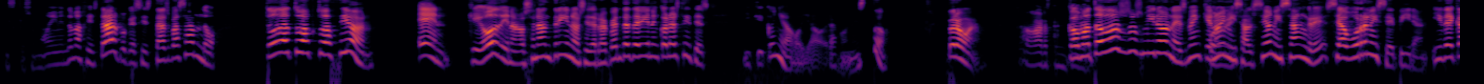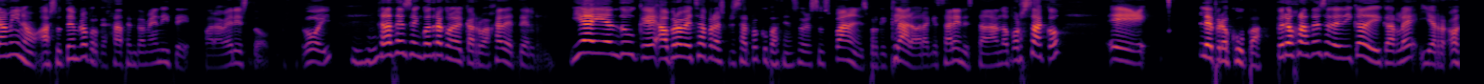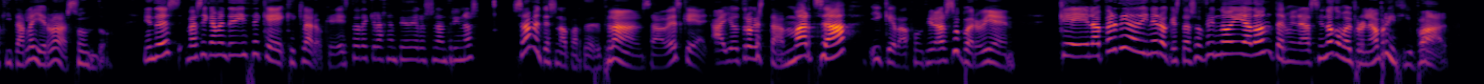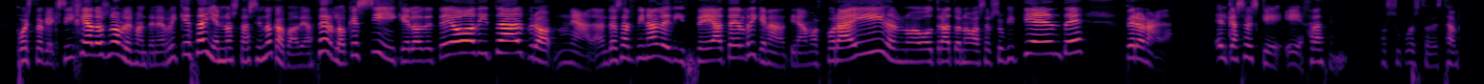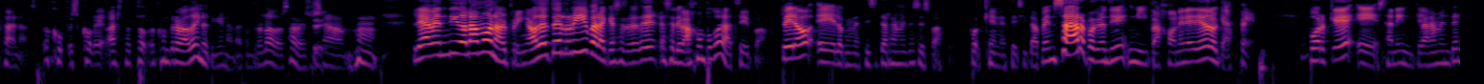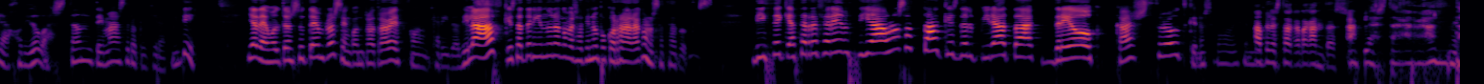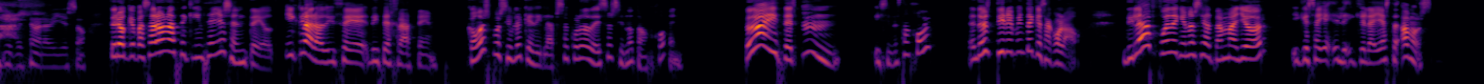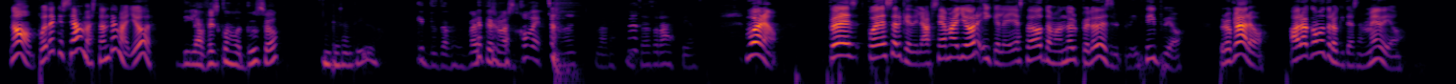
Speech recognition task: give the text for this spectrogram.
Es que es un movimiento magistral, porque si estás basando toda tu actuación en que odien a los enantrinos y de repente te vienen con esto y dices, ¿y qué coño hago yo ahora con esto? Pero bueno, como todo. todos los mirones ven que no hay Joder. ni salseo ni sangre, se aburren y se piran. Y de camino a su templo, porque Hacen también dice, para ver esto, pues me voy. Hacen se encuentra con el carruaje de Telri. Y ahí el duque aprovecha para expresar preocupación sobre sus planes, porque claro, ahora que Saren está dando por saco, eh, le preocupa. Pero Hacen se dedica a dedicarle hierro- a quitarle hierro al asunto. Y entonces, básicamente dice que, que, claro, que esto de que la gente odie a los elantrinos solamente es una parte del plan, ¿sabes? Que hay otro que está en marcha y que va a funcionar súper bien. Que la pérdida de dinero que está sufriendo Iadon terminará siendo como el problema principal, puesto que exige a los nobles mantener riqueza y él no está siendo capaz de hacerlo. Que sí, que lo de Teod y tal, pero nada. Entonces al final le dice a Telri que nada, tiramos por ahí, el nuevo trato no va a ser suficiente, pero nada. El caso es que eh, por supuesto, está en plan, no te preocupes, colega, está todo controlado y no tiene nada controlado, ¿sabes? O sea, hmm, le ha vendido la mona al pringao de Terry para que se le, se le baje un poco la chepa. Pero eh, lo que necesita realmente es espacio, porque necesita pensar, porque no tiene ni pajonera idea de lo que hacer. Porque eh, Sanin claramente le ha jodido bastante más de lo que quiere admitir. Ya de vuelta en su templo, se encuentra otra vez con el querido Dilaf, que está teniendo una conversación un poco rara con los sacerdotes. Dice que hace referencia a unos ataques del pirata Dreok Cashthroat, que no sé cómo lo dicen. Aplasta gargantas. Aplasta Me, garganta. me parece maravilloso. Pero que pasaron hace 15 años en Teod. Y claro, dice, dice Hrazen, ¿cómo es posible que Dilaf se acuerde de eso siendo tan joven? Luego dices, "Mm, ¿y si no es tan joven? Entonces tiene pinta que se ha colado. Dilaf puede que no sea tan mayor y que, se haya- y que le haya estado... Vamos, no, puede que sea bastante mayor. Dilaf es como tú, Sof. ¿En qué sentido? Que tú también pareces más joven. Ay, vale, muchas gracias. Bueno, pues puede ser que Dilaf sea mayor y que le haya estado tomando el pelo desde el principio. Pero claro, ¿ahora cómo te lo quitas de en medio?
